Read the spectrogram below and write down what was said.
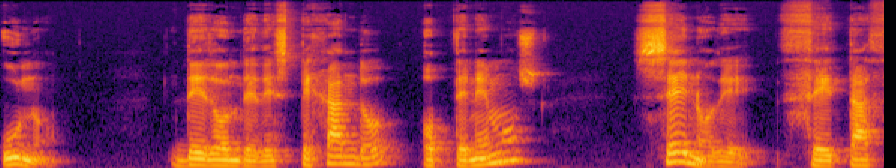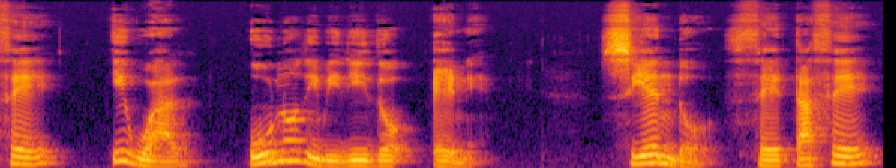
1, de donde despejando obtenemos seno de zc igual 1 dividido n, siendo zc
